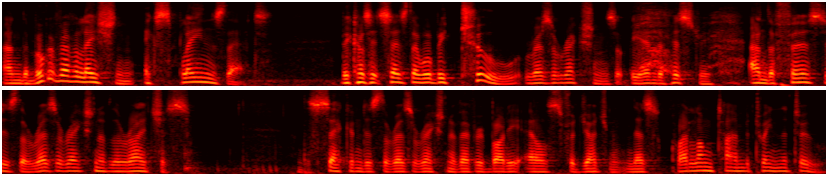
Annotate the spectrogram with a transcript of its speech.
And the book of Revelation explains that because it says there will be two resurrections at the end of history. And the first is the resurrection of the righteous, and the second is the resurrection of everybody else for judgment. And there's quite a long time between the two.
